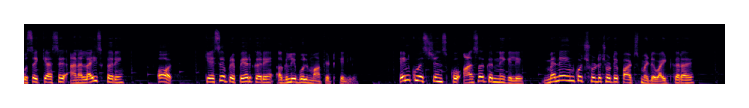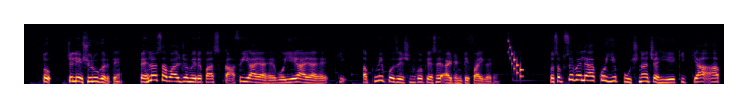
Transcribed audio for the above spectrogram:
उसे कैसे एनालाइज करें और कैसे प्रिपेयर करें अगले बुल मार्केट के लिए? इन क्वेश्चंस को आंसर करने के लिए मैंने इनको छोटे छोटे पार्ट्स में डिवाइड करा है। तो चलिए शुरू करते हैं। पहला सवाल जो मेरे पास काफ़ी आया है, वो ये आया है कि अपनी पोजीशन को कैसे आइडेंटिफाई करें? तो सबसे पहले आपको ये पूछना चाहिए कि क्या आप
